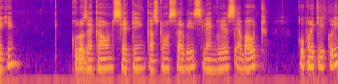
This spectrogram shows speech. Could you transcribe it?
দেখি। Close account setting customer service language about কুপনে ক্লিক করি।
